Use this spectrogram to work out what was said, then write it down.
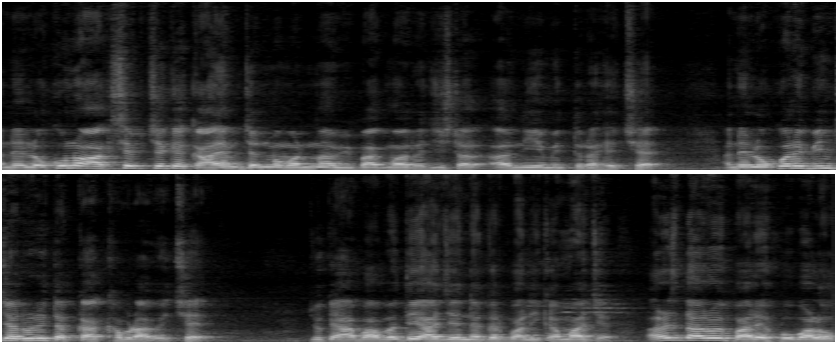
અને લોકોનો આક્ષેપ છે કે કાયમ જન્મ મરણના વિભાગમાં રજિસ્ટ્રાર અનિયમિત રહે છે અને લોકોને બિનજરૂરી ધક્કા ખવડાવે છે. જોકે આ બાબતે આજે નગરપાલિકામાં જ અરજદારોએ ભારે હોબાળો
